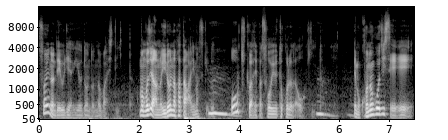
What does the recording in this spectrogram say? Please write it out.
そういうので売り上げをどんどん伸ばしていった、まあ、もちろんあのいろんなパターンはありますけど、うん。大きくはやっぱそういうところが大きいと、うん。でもこのご時世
